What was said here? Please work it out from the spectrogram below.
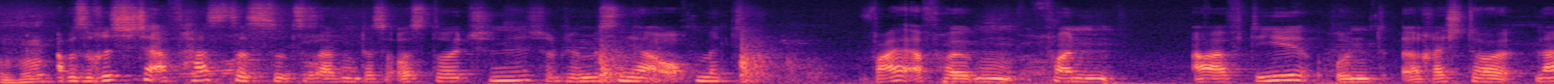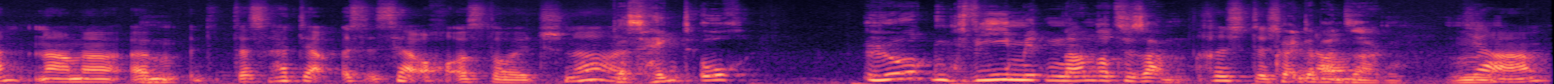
Mhm. Aber so richtig erfasst das sozusagen das Ostdeutsche nicht. Und wir müssen ja auch mit Wahlerfolgen von AfD und äh, rechter Landnahme, ähm, mhm. das hat ja, es ist ja auch ostdeutsch. Ne? Das hängt auch irgendwie miteinander zusammen. Richtig, könnte genau. man sagen. Mhm. Ja,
